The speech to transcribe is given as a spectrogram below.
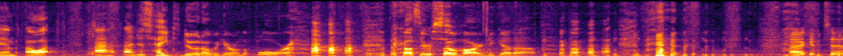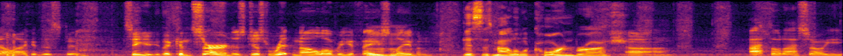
And oh, I, I, I just hate to do it over here on the floor because they're so hard to get up. I can tell. I can just uh, see the concern is just written all over your face, Mm-hmm. Laban. This is my little corn brush. Uh huh. I thought I saw you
